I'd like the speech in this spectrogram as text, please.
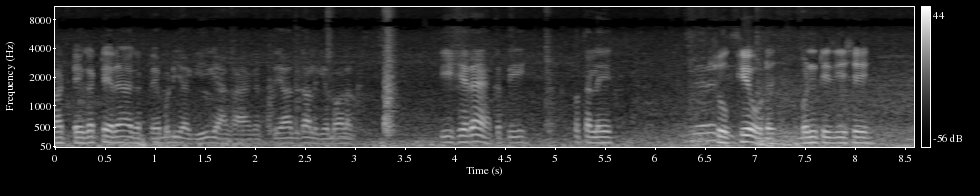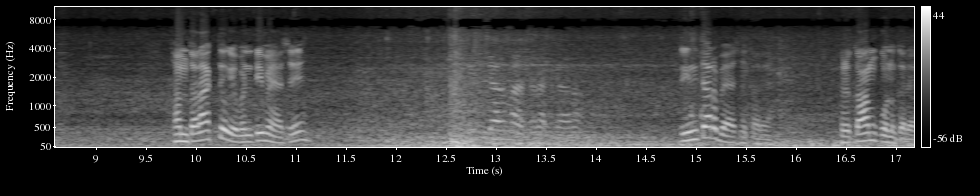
हट्टे कट्टे रहा करते बढ़िया घी क्या खाया करते आजकल के बालक। पीछे रहे कति पतले। सूखे उड़ बंटी जी से। हम तो रखते हो बंटी में ऐसे? तीन चार तीन भैंस करे। फिर काम कौन करे?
